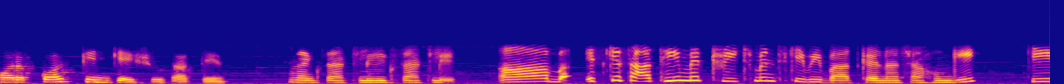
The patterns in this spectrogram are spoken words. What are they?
और ऑफ़ कोर्स स्किन के इश्यूज़ आते हैं। एग्जैक्टली एग्जैक्टली अब इसके साथ ही मैं ट्रीटमेंट की भी बात करना चाहूँगी कि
